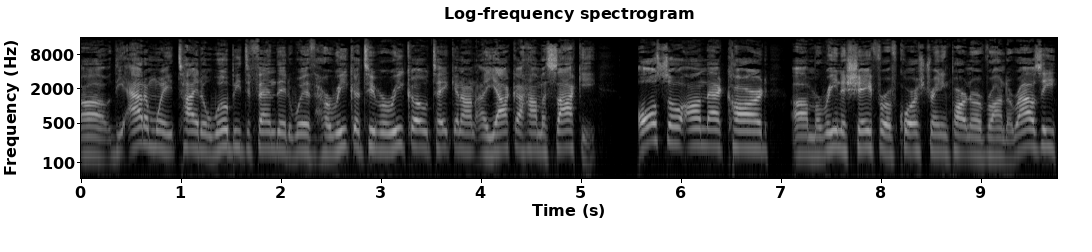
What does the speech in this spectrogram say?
uh, the atomweight title will be defended with Herica Tiburcio taking on Ayaka Hamasaki. Also on that card, uh, Marina Shafir, of course, training partner of Ronda Rousey,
